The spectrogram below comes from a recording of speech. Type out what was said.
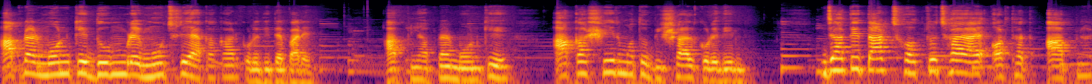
আপনার মনকে দুমড়ে মুচড়ে একাকার করে দিতে পারে। আপনি আপনার মনকে আকাশের মতো বিশাল করে দিন, যাতে তার ছত্র ছায়ায় অর্থাৎ আপনার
